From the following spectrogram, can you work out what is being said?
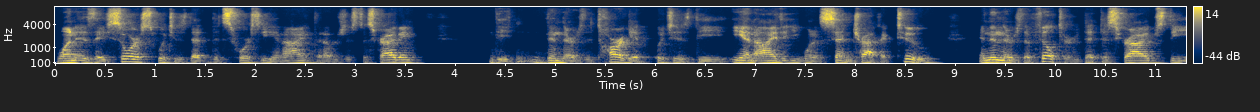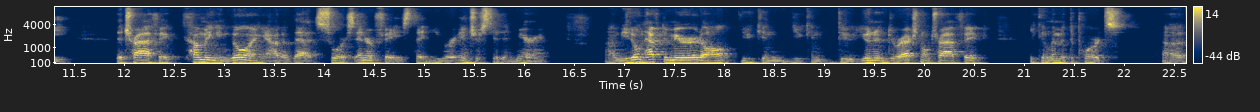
One is a source, which is that the source ENI that I was just describing. The, then there's the target, which is the ENI that you want to send traffic to. And then there's the filter that describes the, the traffic coming and going out of that source interface that you are interested in mirroring. Um, you don't have to mirror it all. You can, you can do unidirectional traffic. You can limit the ports, uh,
